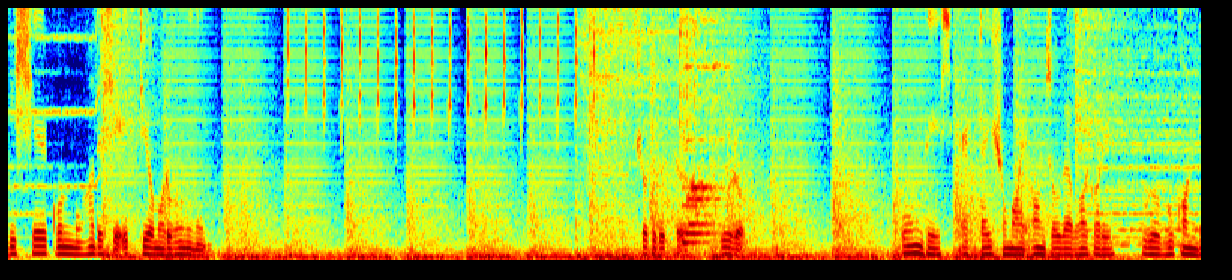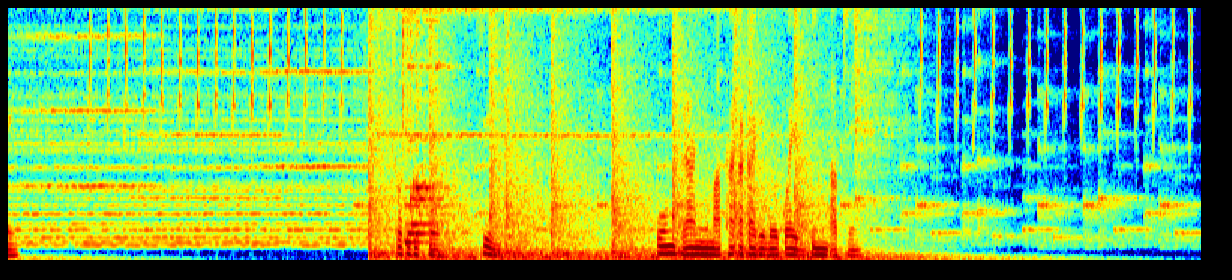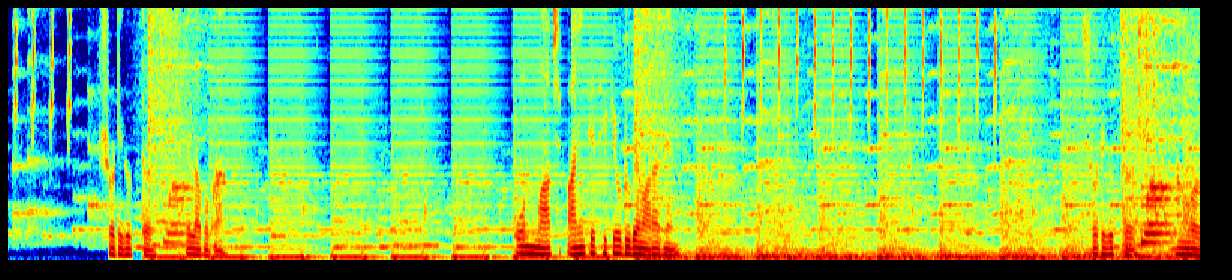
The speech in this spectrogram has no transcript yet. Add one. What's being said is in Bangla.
বিশ্বের কোন মহাদেশে একটিও মরুভূমি নেই? সঠিক উত্তর, ইউরোপ। কোন দেশ একটাই সময় অঞ্চল ব্যবহার করে? পুরো ভূখণ্ডে চীন। কোন প্রাণী মাথা কাটা গেলেও কয়েকদিন বাঁচে? সঠিক উত্তর, তেলাপোকা। কোন মাছ পানিতে থেকেও ডুবে মারা যায়? সঠিক উত্তর, আঙ্গর।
